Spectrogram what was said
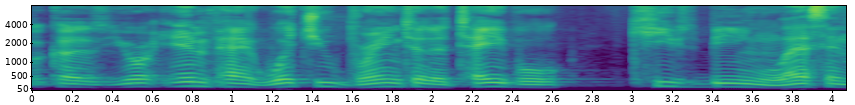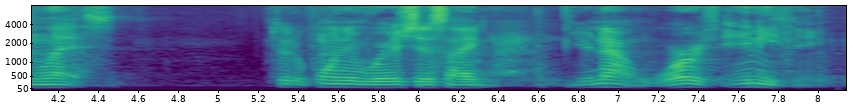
Because your impact, what you bring to the table, keeps being less and less. To the point where it's just like you're not worth anything.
